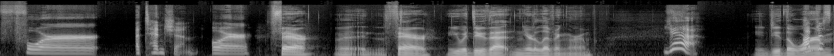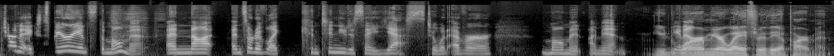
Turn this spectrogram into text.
for attention or fair, uh, fair. You would do that in your living room. yeah. You do the worm I'm just trying to experience the moment and not and sort of like continue to say yes to whatever moment I'm in. You'd you know? worm your way through the apartment.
